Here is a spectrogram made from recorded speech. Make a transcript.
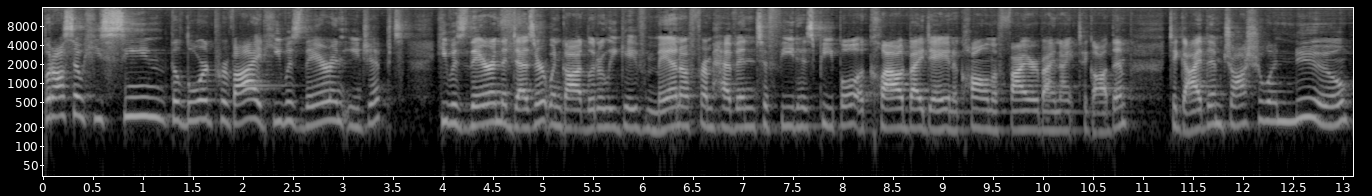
But also, he's seen the Lord provide. He was there in Egypt. He was there in the desert when God literally gave manna from heaven to feed his people, a cloud by day and a column of fire by night to guide them. To guide them, Joshua knew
